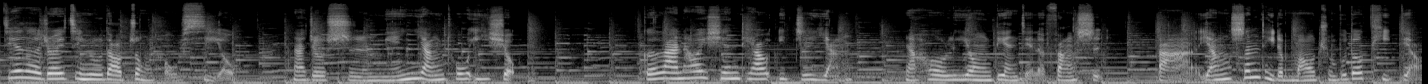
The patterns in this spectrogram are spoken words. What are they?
接着就会进入到重头戏哦，那就是绵羊脱衣秀。格兰他会先挑一只羊，然后利用电剪的方式，把羊身体的毛全部都剃掉。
